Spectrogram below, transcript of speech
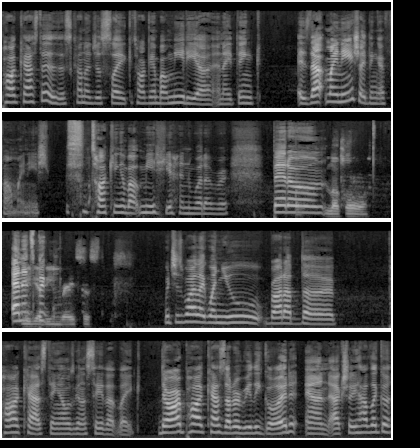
podcast is. It's kind of just like talking about media and I think is that my niche? I think I found my niche. talking about media and whatever. Pero Local and it's media be- being racist. which is why like when you brought up the podcasting, I was going to say that like there are podcasts that are really good and actually have like a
